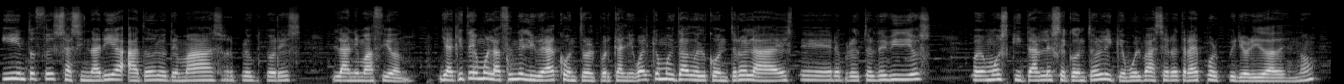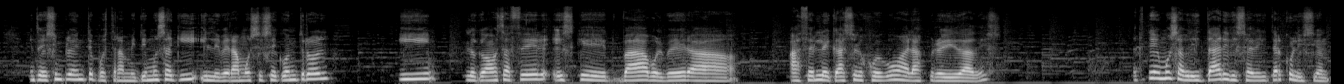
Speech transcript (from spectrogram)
Y entonces se asignaría a todos los demás reproductores la animación. Y aquí tenemos la opción de liberar control, porque al igual que hemos dado el control a este reproductor de vídeos, podemos quitarle ese control y que vuelva a ser otra vez por prioridades, ¿no? Entonces simplemente pues transmitimos aquí y liberamos ese control y lo que vamos a hacer es que va a volver a hacerle caso el juego a las prioridades. Aquí tenemos habilitar y deshabilitar colisión,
